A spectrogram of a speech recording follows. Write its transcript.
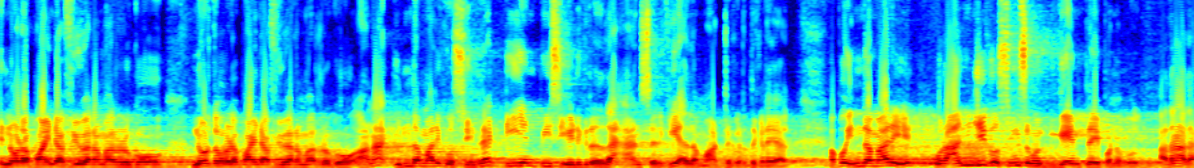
என்னோட பாயிண்ட் ஆஃப் வியூ வேறு மாதிரி இருக்கும் இன்னொருத்தவங்களோட பாயிண்ட் ஆஃப் வியூ வேறு மாதிரி இருக்கும். ஆனால் இந்த மாதிரி கொஸ்டினில் டிஎன்பிசி எடுக்கிறது தான் ஆன்சருக்கு அதில் மாற்றுக்கிறது கிடையாது. அப்போ இந்த மாதிரி ஒரு அஞ்சு கொஸ்டின்ஸ் உங்களுக்கு கேம் ப்ளே பண்ண போகுது. அதனால்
